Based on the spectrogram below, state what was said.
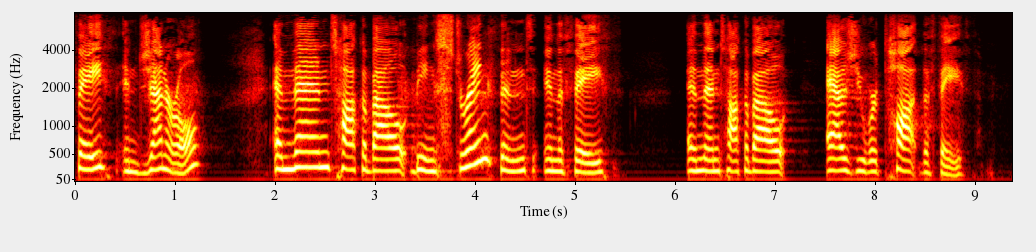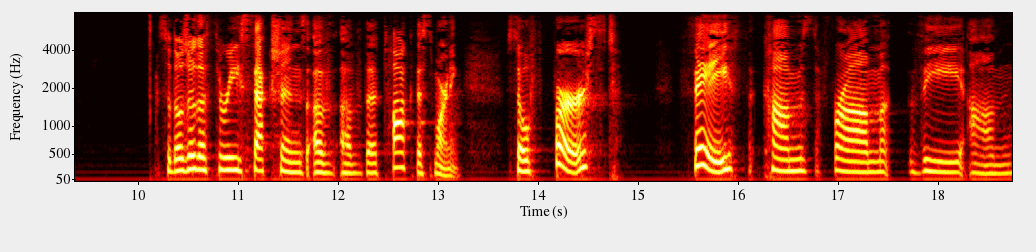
faith in general, and then talk about being strengthened in the faith, and then talk about as you were taught the faith. So, those are the three sections of, of the talk this morning. So, first, faith comes from the um,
